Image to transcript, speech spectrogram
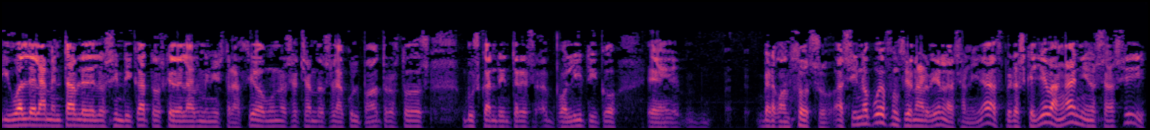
igual de lamentable de los sindicatos que de la administración, unos echándose la culpa a otros, todos buscando interés político. Eh, vergonzoso. Así no puede funcionar bien la sanidad, pero es que llevan años así.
